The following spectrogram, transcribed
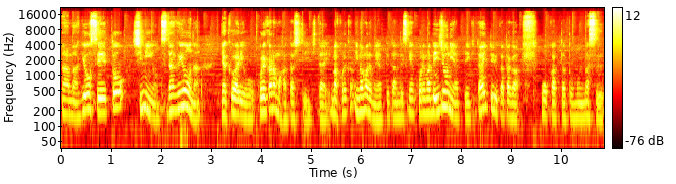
あまあ行政と市民をつなぐような役割をこれからも果たしていきたい、まあ、これか今までもやってたんですけどこれまで以上にやっていきたいという方が多かったと思います。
